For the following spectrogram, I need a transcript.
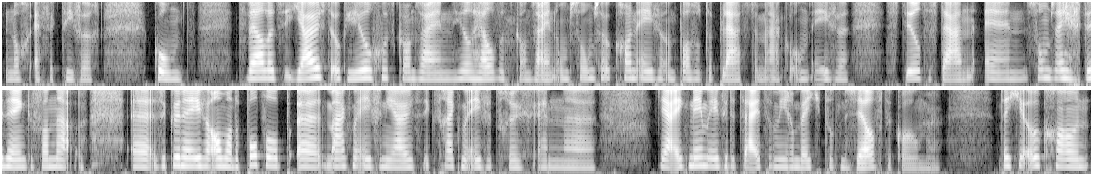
nog effectiever komt. Terwijl het juist ook heel goed kan zijn, heel helpend kan zijn om soms ook gewoon even een pas op de plaats te maken. Om even stil te staan en soms even te denken van nou, uh, ze kunnen even allemaal de pot op. Uh, het maakt me even niet uit. Ik trek me even terug en uh, ja, ik neem even de tijd om weer een beetje tot mezelf te komen. Dat je ook gewoon,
